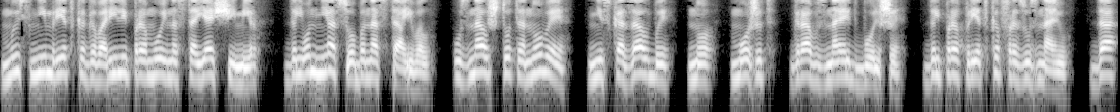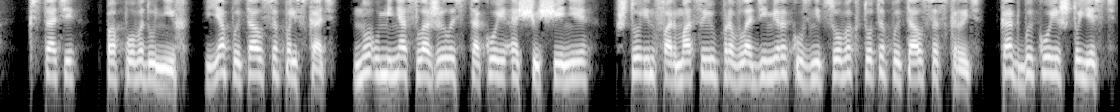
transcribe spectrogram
Мы с ним редко говорили про мой настоящий мир, да и он не особо настаивал. Узнал что-то новое, не сказал бы, но, может, граф знает больше, да и про предков разузнаю. Да, кстати, по поводу них, я пытался поискать, но у меня сложилось такое ощущение, что информацию про Владимира Кузнецова кто-то пытался скрыть. Как бы кое-что есть,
